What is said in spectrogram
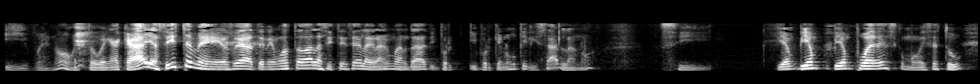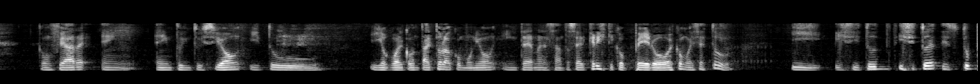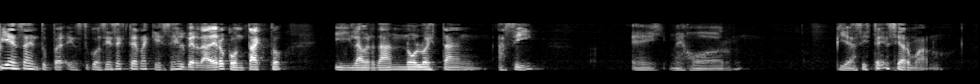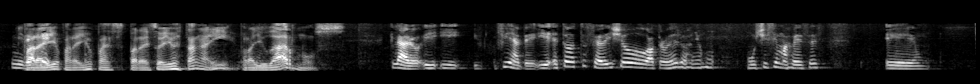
y bueno, esto ven acá y asísteme. O sea, tenemos toda la asistencia de la gran hermandad y por, y por qué no utilizarla, ¿no? Si bien, bien, bien puedes, como dices tú, confiar en, en tu intuición y tu y con el contacto, la comunión interna del Santo Ser Crístico, pero es como dices tú. Y, y si tú y si tú, si tú piensas en tu, en tu conciencia externa que ese es el verdadero contacto, y la verdad no lo están así, mejor pide asistencia, hermano. para ellos, para ellos, para, eso ellos están ahí, para ayudarnos. Claro, y, fíjate, y esto, esto se ha dicho a través de los años muchísimas veces, eh,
